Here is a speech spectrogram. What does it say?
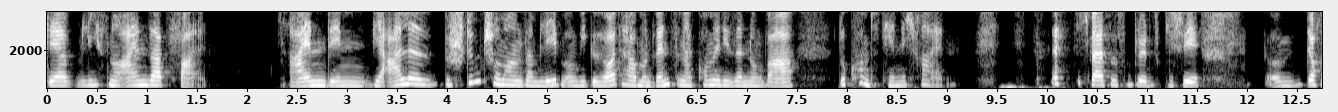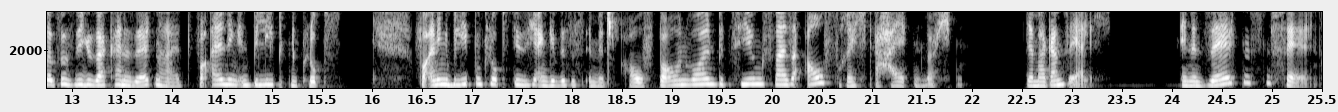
der ließ nur einen Satz fallen. Einen, den wir alle bestimmt schon mal in unserem Leben irgendwie gehört haben und wenn es in einer Comedy-Sendung war, du kommst hier nicht rein. ich weiß, es ist ein blödes Klischee. Ähm, doch es ist, wie gesagt, keine Seltenheit. Vor allen Dingen in beliebten Clubs. Vor allen Dingen beliebten Clubs, die sich ein gewisses Image aufbauen wollen bzw. aufrechterhalten möchten. Denn mal ganz ehrlich, in den seltensten Fällen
